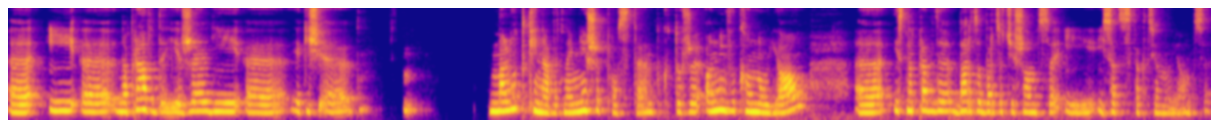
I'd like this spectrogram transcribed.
E, I e, naprawdę, jeżeli e, jakiś e, malutki, nawet najmniejszy postęp, który oni wykonują, e, jest naprawdę bardzo, bardzo cieszący i, i satysfakcjonujący.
